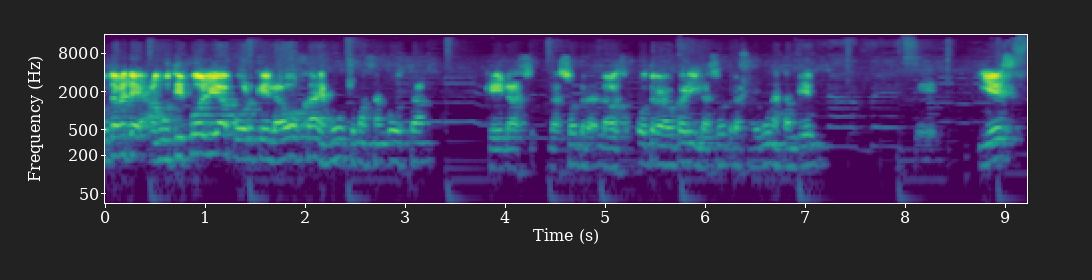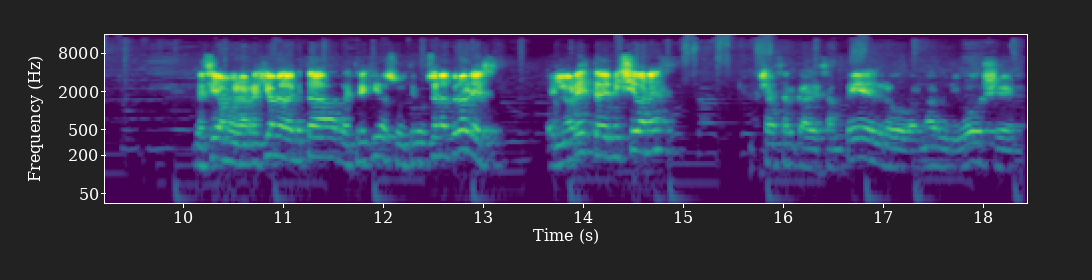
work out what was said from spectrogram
justamente angustifolia porque la hoja es mucho más angosta que las, las otras, las otras araucarias y las otras, algunas también. Eh, y es, decíamos, la región a la que está restringido su distribución natural es el noreste de Misiones, allá cerca de San Pedro, Bernardo Urigoyen,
